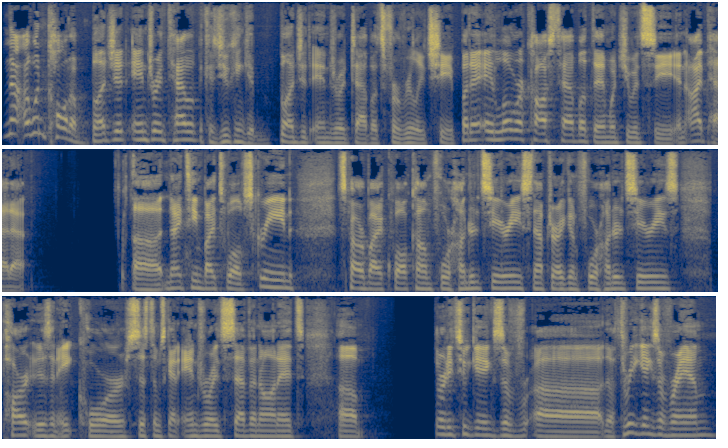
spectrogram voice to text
no, I wouldn't call it a budget Android tablet because you can get budget Android tablets for really cheap, but a, a lower cost tablet than what you would see an iPad at. Uh, 19 by 12 screen. It's powered by a Qualcomm 400 series, Snapdragon 400 series. Part it is an eight core system. It's got Android 7 on it. Uh, 32 gigs of uh, no, three gigs of RAM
